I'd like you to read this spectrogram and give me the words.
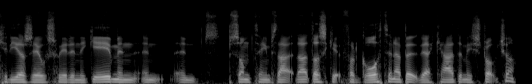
careers elsewhere in the game, and, and, and sometimes that, that does get forgotten about the academy structure.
